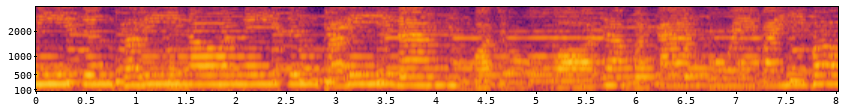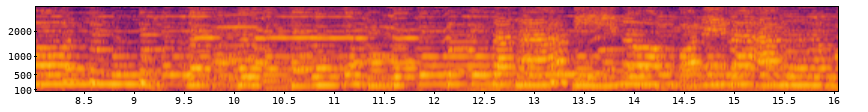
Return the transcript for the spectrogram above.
มีตึงสลีนอนมีตึงสลีนั่งบ่จุบ่จำเหมือนการคุยใบบอน สถาพี่น้องบ่ได้ละเฮือม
